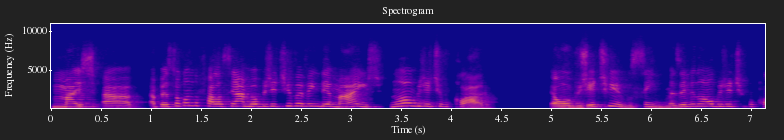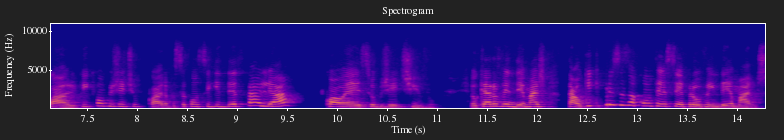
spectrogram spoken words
Mas a, a pessoa, quando fala assim, ah, meu objetivo é vender mais, não é um objetivo claro. É um objetivo, sim, mas ele não é um objetivo claro. O que é um objetivo claro? É você conseguir detalhar qual é esse objetivo. Eu quero vender mais. Tá, o que, que precisa acontecer para eu vender mais?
